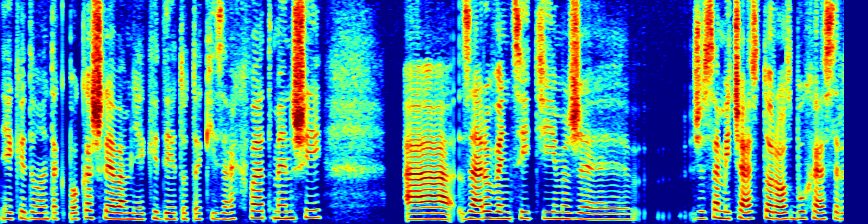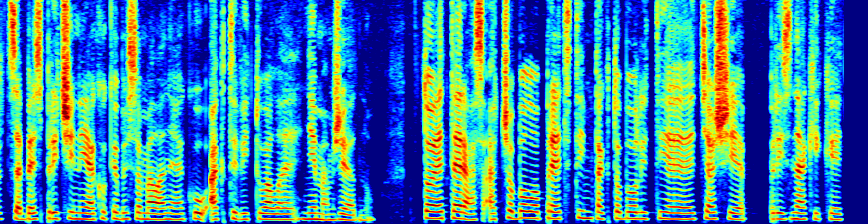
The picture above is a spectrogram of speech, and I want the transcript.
niekedy len tak pokašľavam, niekedy je to taký záchvat menší a zároveň cítim, že, že sa mi často rozbuchá srdce bez príčiny, ako keby som mala nejakú aktivitu, ale nemám žiadnu. To je teraz. A čo bolo predtým, tak to boli tie ťažšie príznaky, keď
